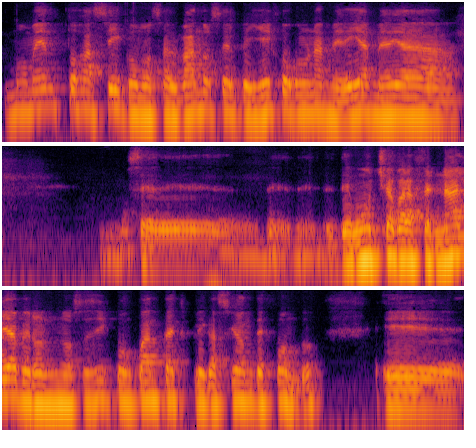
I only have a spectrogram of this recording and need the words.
momentos así, como salvándose el pellejo con unas medidas medias, no sé, de, de, de, de, mucha parafernalia, pero no sé si con cuánta explicación de fondo. Eh,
